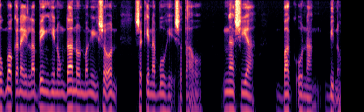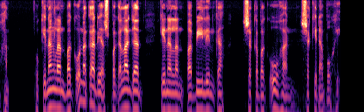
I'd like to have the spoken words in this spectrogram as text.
Ug mo kanay labing hinungdanon mangigsoon sa kinabuhi sa tao nga siya bag-o nang binuhat. O kinanglan bag-o na ka diha sa pag-alagad kinalan pabilin ka sa kabag-uhan sa kinabuhi.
